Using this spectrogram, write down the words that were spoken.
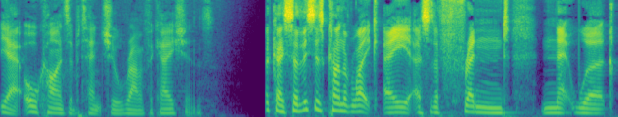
yeah, all kinds of potential ramifications. Okay, so this is kind of like a, a sort of friend network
